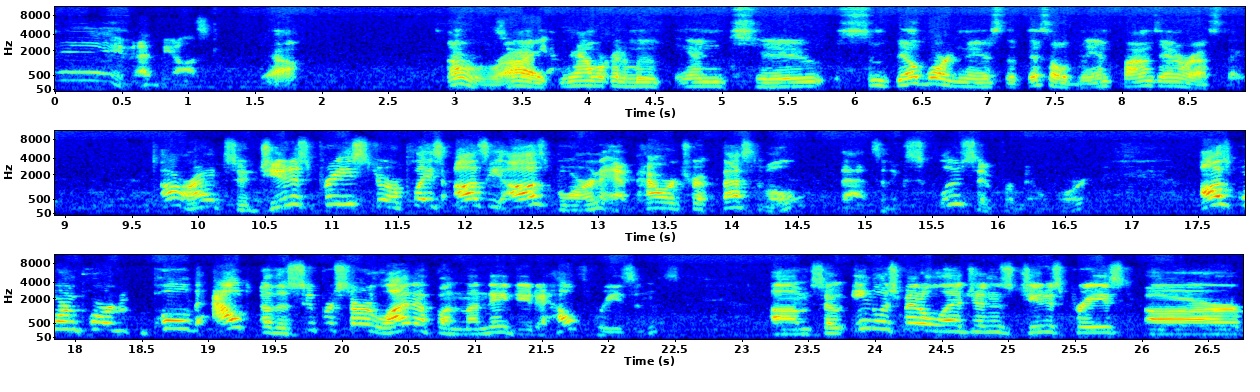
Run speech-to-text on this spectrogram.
Hey, that'd be awesome. Yeah. All right. Now we're going to move into some billboard news that this old man finds interesting. All right. So Judas Priest to replace Ozzy Osbourne at Power Trip Festival. That's an exclusive for Billboard. Osbourne poured, pulled out of the superstar lineup on Monday due to health reasons. Um, so English metal legends Judas Priest are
